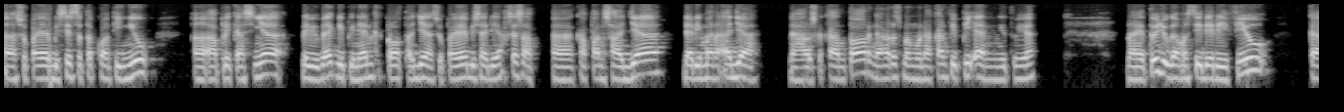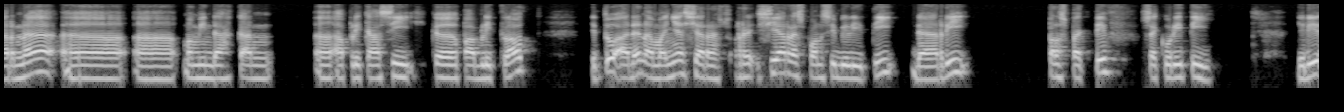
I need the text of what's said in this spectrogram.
uh, supaya bisnis tetap continue, uh, aplikasinya lebih baik dipindahin ke cloud aja supaya bisa diakses uh, kapan saja dari mana aja. Nggak harus ke kantor, nggak harus menggunakan VPN gitu ya. Nah itu juga mesti direview karena uh, uh, memindahkan uh, aplikasi ke public cloud itu ada namanya share share responsibility dari perspektif security. Jadi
